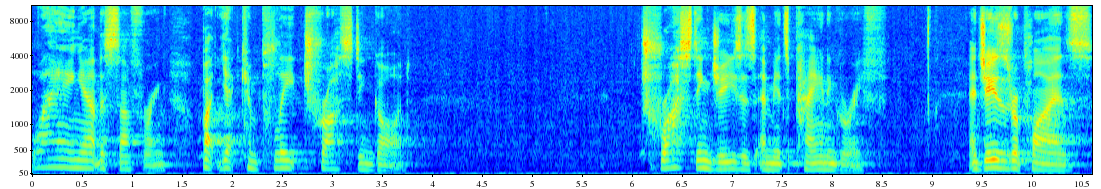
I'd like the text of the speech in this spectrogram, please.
laying out the suffering, but yet complete trust in God? Trusting Jesus amidst pain and grief. And Jesus replies,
